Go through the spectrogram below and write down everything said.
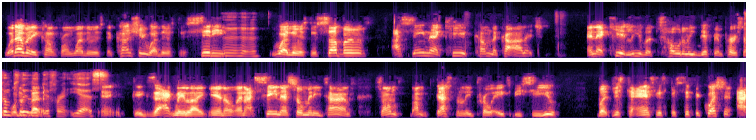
whatever they come from, whether it's the country, whether it's the city, mm-hmm. whether it's the suburbs. I've seen that kid come to college and that kid leave a totally different person completely for the better. different yes exactly like you know and i've seen that so many times so i'm i'm definitely pro hbcu But just to answer the specific question, I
